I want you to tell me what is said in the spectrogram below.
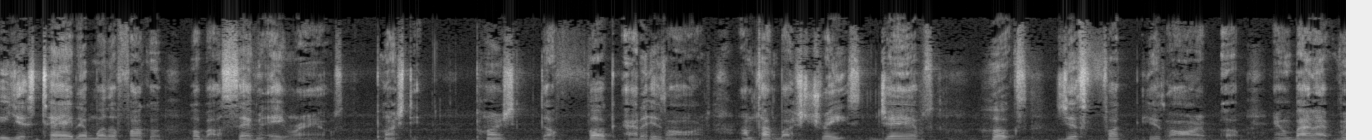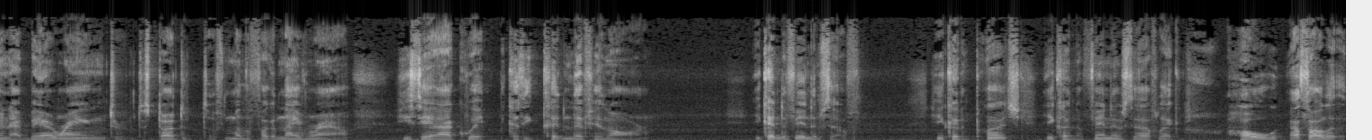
he just tagged that motherfucker for about seven, eight rounds. Punched it, punched the fuck out of his arms. I'm talking about straights, jabs, hooks, just fuck his arm up. And by that, when that bell rang to, to start the, the motherfucking knife round, he said I quit because he couldn't lift his arm. He couldn't defend himself. He couldn't punch. He couldn't defend himself. Like, whole. That's all. It,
